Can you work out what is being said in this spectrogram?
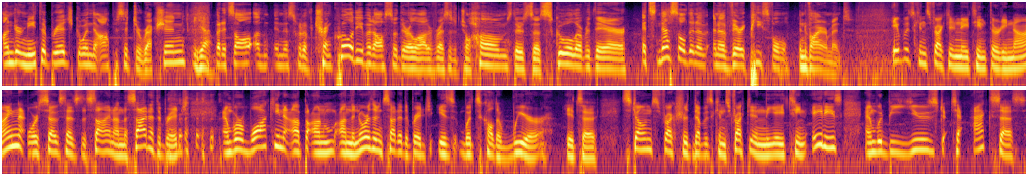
underneath a bridge going the opposite direction. Yeah. But it's all in this sort of tranquility, but also there are a lot of residential homes. There's a school over there. It's nestled in a, in a very peaceful environment. It was constructed in 1839, or so says the sign on the side of the bridge. and we're walking up on, on the northern side of the bridge is what's called a weir. It's a stone structure that was constructed in the 1880s and would be used to access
